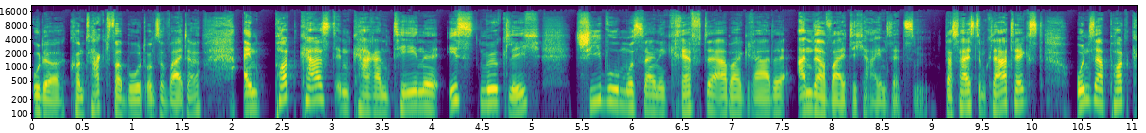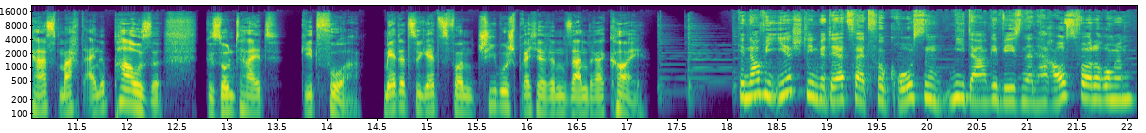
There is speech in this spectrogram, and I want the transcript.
oder Kontaktverbot und so weiter. Ein Podcast in Quarantäne ist möglich. Chibu muss seine Kräfte aber gerade anderweitig einsetzen. Das heißt im Klartext, unser Podcast macht eine Pause. Gesundheit geht vor. Mehr dazu jetzt von Chibo-Sprecherin Sandra Koy. Genau wie ihr stehen wir derzeit vor großen, nie dagewesenen Herausforderungen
